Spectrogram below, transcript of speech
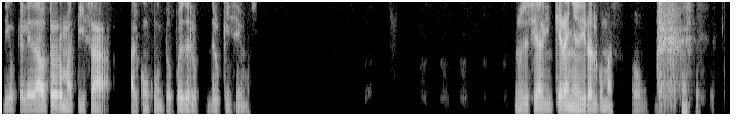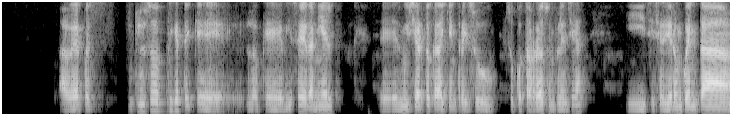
Digo que le da otro matiz al conjunto pues de lo, de lo que hicimos. No sé si alguien quiere añadir algo más. A ver, pues incluso fíjate que lo que dice Daniel es muy cierto, cada quien trae su, su cotorreo, su influencia. Y si se dieron cuenta,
